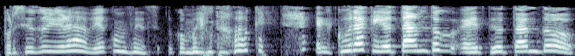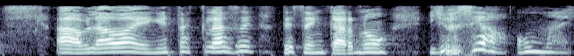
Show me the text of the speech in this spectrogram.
Por cierto, yo les había comentado que el cura que yo tanto, yo tanto hablaba en estas clases desencarnó. Y yo decía, oh my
